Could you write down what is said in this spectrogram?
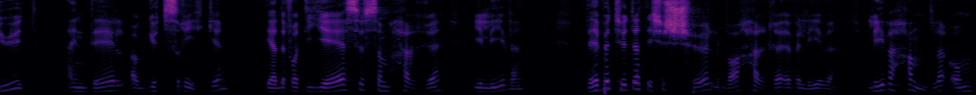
Gud, en del av Guds rike. De hadde fått Jesus som herre i livet. Det betydde at de ikke sjøl var herre over livet. Livet handla om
